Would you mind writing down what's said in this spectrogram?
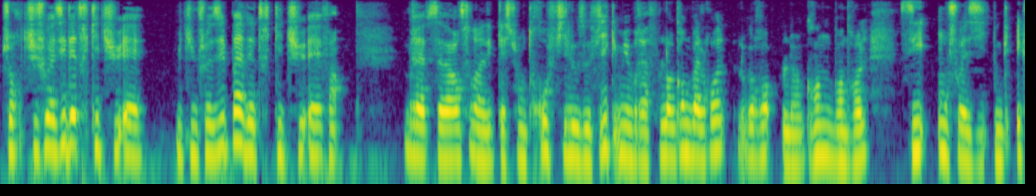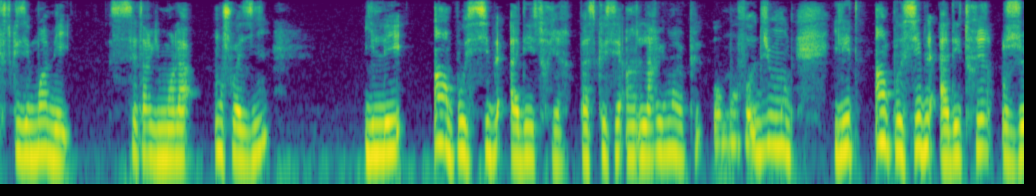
Genre, tu choisis d'être qui tu es, mais tu ne choisis pas d'être qui tu es. Enfin, bref, ça va rentrer dans des questions trop philosophiques, mais bref, leur grande banderole, leur, leur grande banderole, c'est on choisit. Donc, excusez-moi, mais cet argument-là, on choisit, il est impossible à détruire parce que c'est l'argument le plus homophobe du monde. Il est impossible à détruire. Je,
